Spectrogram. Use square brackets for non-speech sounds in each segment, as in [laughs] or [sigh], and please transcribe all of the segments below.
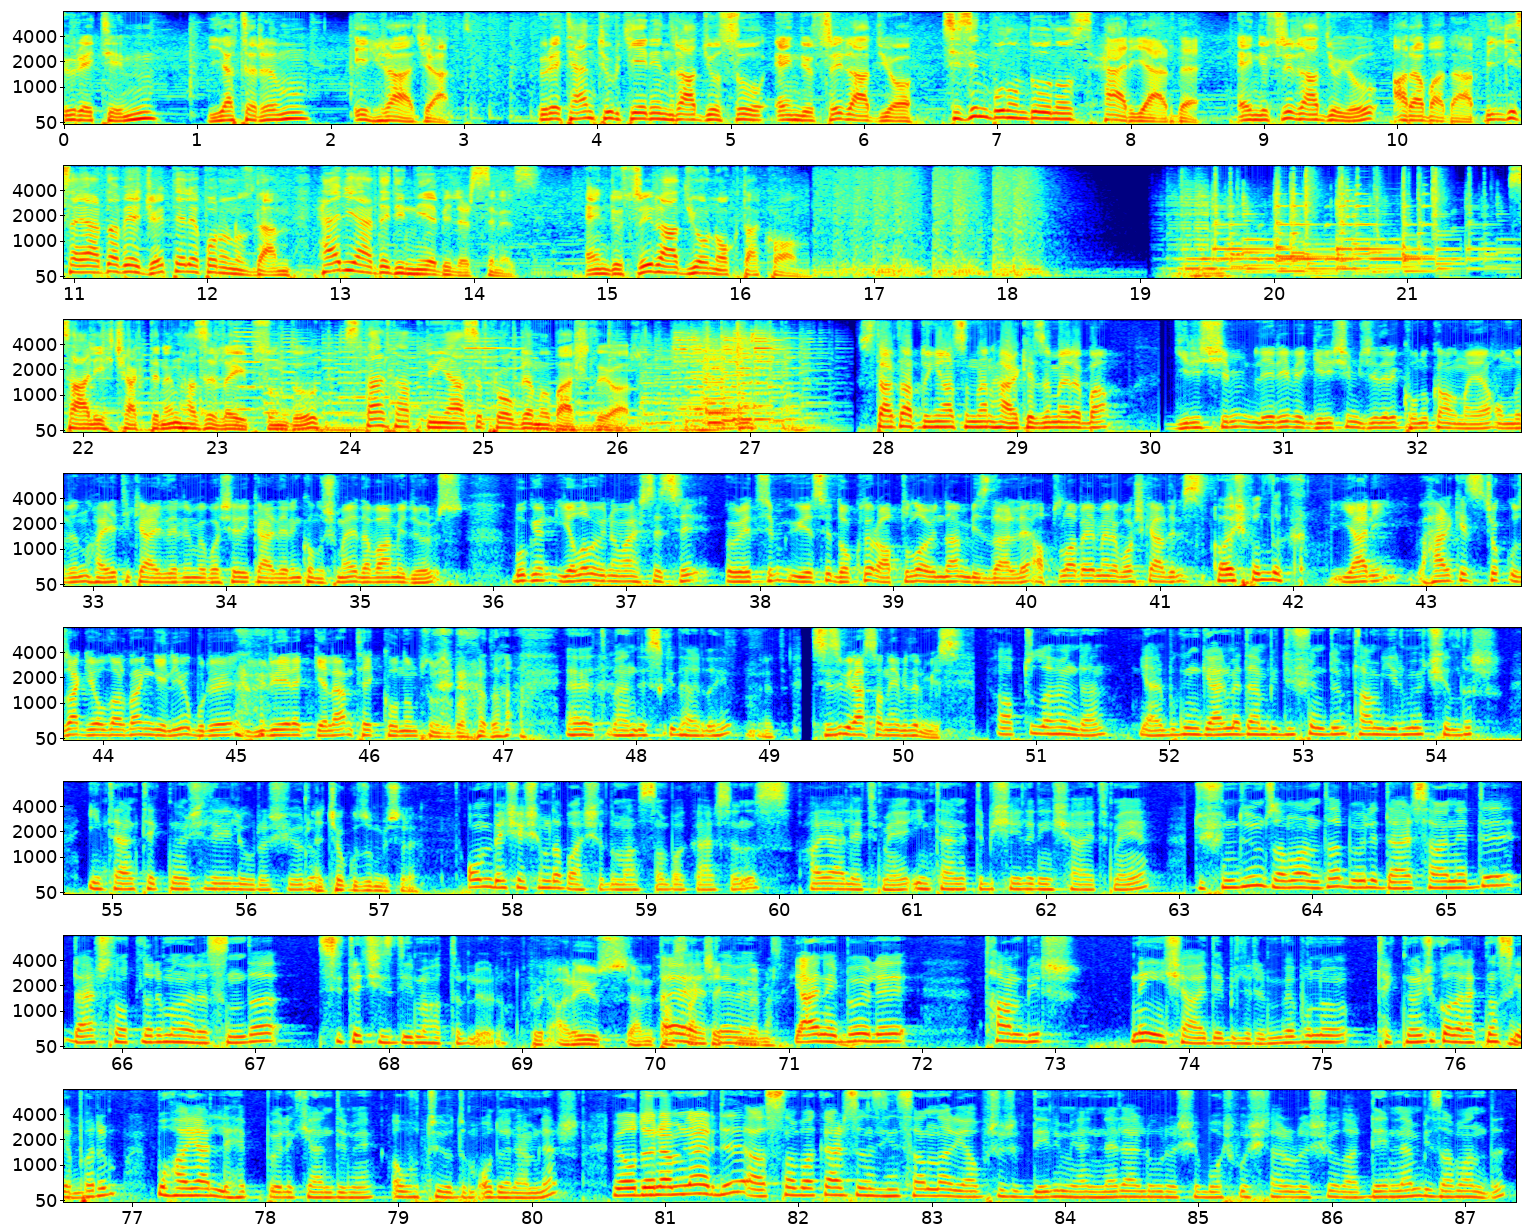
Üretim, yatırım, ihracat. Üreten Türkiye'nin radyosu Endüstri Radyo sizin bulunduğunuz her yerde. Endüstri Radyo'yu arabada, bilgisayarda ve cep telefonunuzdan her yerde dinleyebilirsiniz. Endüstri Radyo.com Salih Çaktı'nın hazırlayıp sunduğu Startup Dünyası programı başlıyor. Startup dünyasından herkese merhaba. Girişimleri ve girişimcileri konuk almaya, onların hayat hikayelerini ve başarı hikayelerini konuşmaya devam ediyoruz. Bugün Yalova Üniversitesi öğretim üyesi Doktor Abdullah Önden bizlerle. Abdullah Bey merhaba, hoş geldiniz. Hoş bulduk. Yani herkes çok uzak yollardan geliyor. Buraya yürüyerek gelen tek konumsunuz bu arada. [laughs] evet, ben de Üsküdar'dayım. Evet. Sizi biraz tanıyabilir miyiz? Abdullah Önden. Yani bugün gelmeden bir düşündüm. Tam 23 yıldır internet teknolojileriyle uğraşıyorum. E, çok uzun bir süre. 15 yaşımda başladım aslına bakarsanız. Hayal etmeye, internette bir şeyler inşa etmeye. Düşündüğüm zaman da böyle dershanede ders notlarımın arasında site çizdiğimi hatırlıyorum. Böyle arayüz yani taslak evet, şeklinde evet. mi? Yani böyle tam bir ne inşa edebilirim ve bunu teknolojik olarak nasıl yaparım? Bu hayalle hep böyle kendimi avutuyordum o dönemler. Ve o dönemlerde aslına bakarsanız insanlar ya bu çocuk deli mi yani nelerle uğraşıyor, boş boş işler uğraşıyorlar denilen bir zamandı.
